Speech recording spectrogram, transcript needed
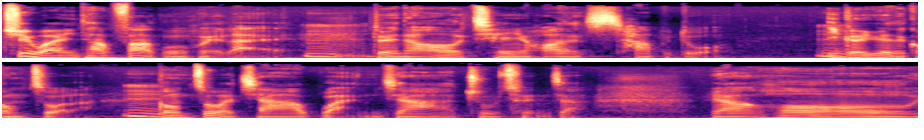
去玩一趟法国回来，嗯，对，然后钱也花的差不多，一个月的工作了，嗯，工作加玩加驻存这样，然后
